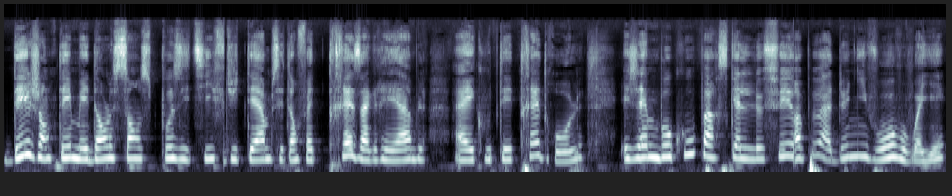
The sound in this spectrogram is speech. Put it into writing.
déjantée, mais dans le sens positif du terme. C'est en fait très agréable à écouter, très drôle. Et j'aime beaucoup parce qu'elle le fait un peu à deux niveaux, vous voyez.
